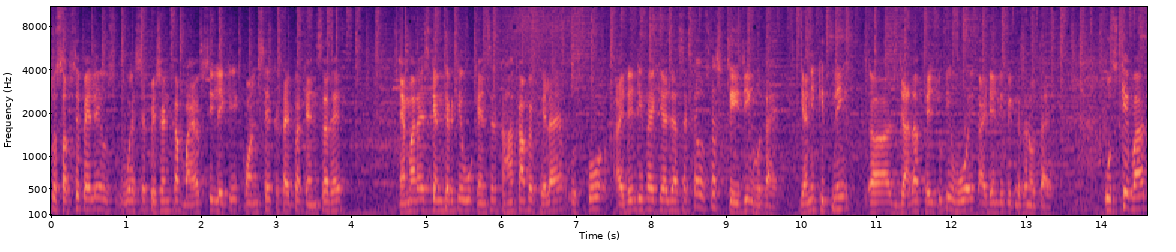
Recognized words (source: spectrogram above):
तो सबसे पहले उस, वो ऐसे पेशेंट का बायोप्सी लेके कौन से टाइप का कैंसर है एमआरआई स्कैन करके वो कैंसर कहाँ कहाँ पे फैला है, उसको आइडेंटिफाई किया जा सकता है, उसका स्टेजिंग होता है। यानी कितनी ज़्यादा फैल चुकी है, वो एक आइडेंटिफिकेशन होता है। उसके बाद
